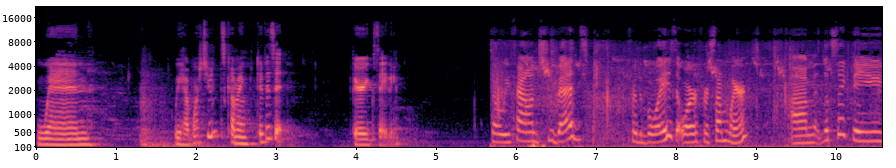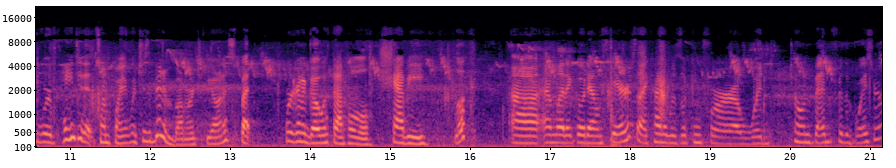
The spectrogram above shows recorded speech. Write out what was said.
when we have more students coming to visit. Very exciting. So we found two beds for the boys or for somewhere. Um, it looks like they were painted at some point, which is a bit of a bummer to be honest, but we're gonna go with that whole shabby look uh, and let it go downstairs. I kind of was looking for a wood tone bed for the boys' room.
